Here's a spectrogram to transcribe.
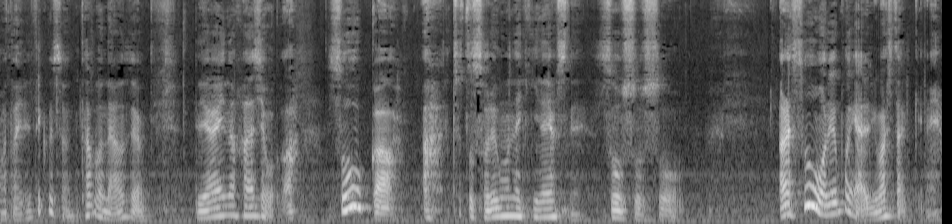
また入れてくるんですよ。多分ね、あのですよ。出会いの話も、あ、そうか。あ、ちょっとそれもね、気になりますね。そうそうそう。あれ、そう俺もやりましたっけね？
